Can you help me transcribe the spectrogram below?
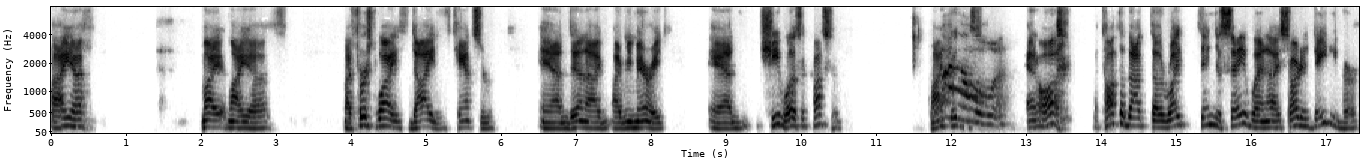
I, uh, my my uh, my first wife died of cancer, and then I I remarried, and she was a CASA. My wow. goodness! And all talk about the right thing to say when I started dating her.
